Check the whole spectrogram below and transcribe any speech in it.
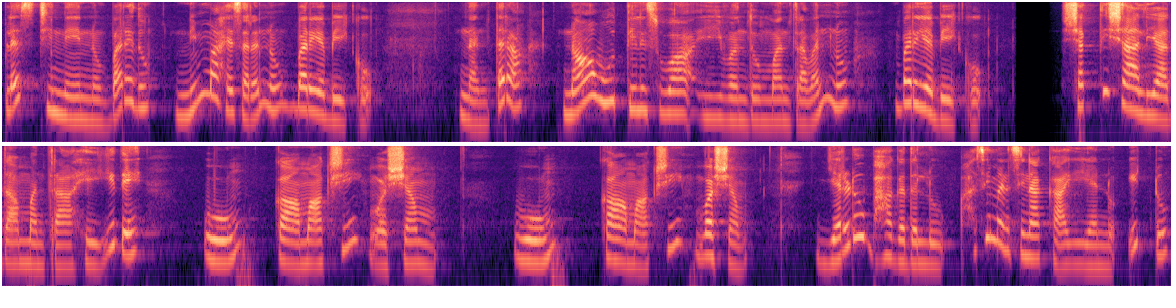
ಪ್ಲಸ್ ಚಿಹ್ನೆಯನ್ನು ಬರೆದು ನಿಮ್ಮ ಹೆಸರನ್ನು ಬರೆಯಬೇಕು. ನಂತರ ನಾವು ತಿಳಿಸುವ ಈ ಒಂದು ಮಂತ್ರವನ್ನು ಬರೆಯಬೇಕು. ಶಕ್ತಿಶಾಲಿಯಾದ ಮಂತ್ರ ಹೇಗಿದೆ? ಓಂ ಕಾಮಾಕ್ಷಿ ವಶಂ. ಓಂ ಕಾಮಾಕ್ಷಿ ವಶಂ. ಎರಡು ಭಾಗದಲ್ಲೂ ಹಸಿಮೆಣಸಿನಕಾಯಿಯನ್ನು ಇಟ್ಟು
